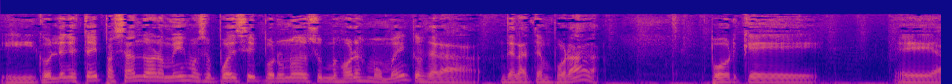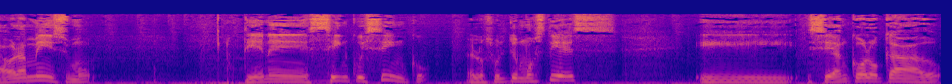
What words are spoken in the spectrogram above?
Y Golden State pasando ahora mismo, se puede decir, por uno de sus mejores momentos de la, de la temporada. Porque eh, ahora mismo tiene 5 y 5 en los últimos 10 y se han colocado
